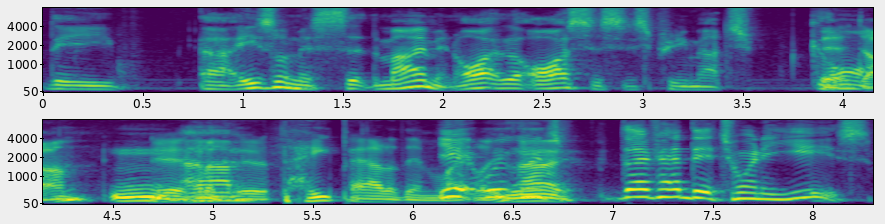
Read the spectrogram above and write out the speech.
the uh, Islamists at the moment. I, ISIS is pretty much gone. They're done. Yeah, haven't Um, heard a peep out of them Yeah, lately. well, No. they've had their 20 years.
